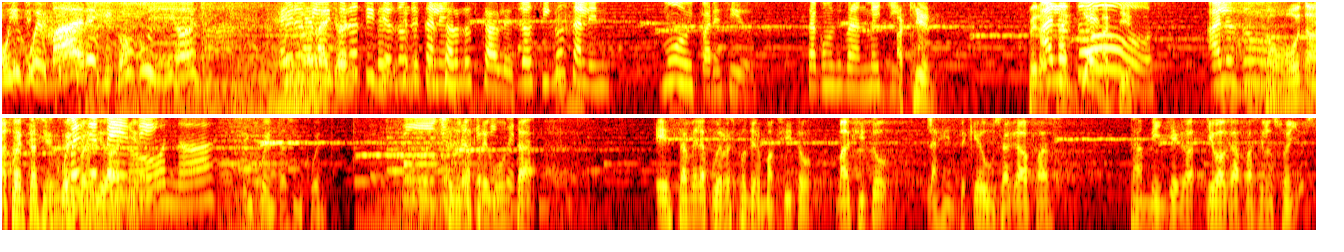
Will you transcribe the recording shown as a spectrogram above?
Uy, jue madre, qué confusión. Pero sí he visto noticias me- donde se me salen- los cables. Los hijos salen muy parecidos. O sea, como si fueran mellizos. ¿A quién? Pero A los quién? ¿A quién? dos. A los dos. No, nada. 50, también, 50. Pues depende. No, nada. 50, 50. Sí, yo Tengo creo una que pregunta. 50, 50. Esta me la puede responder Maxito. Maxito, ¿la gente que usa gafas también llega, lleva gafas en los sueños?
